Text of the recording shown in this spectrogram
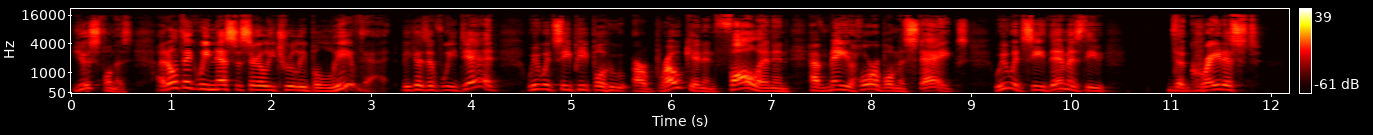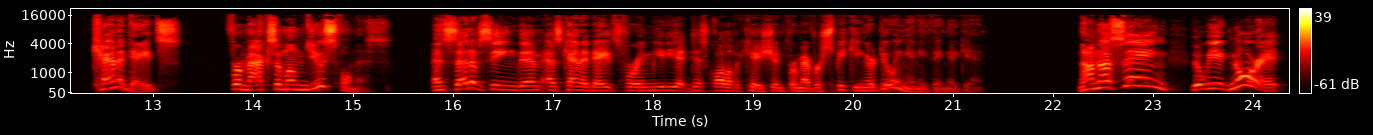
usefulness. I don't think we necessarily truly believe that because if we did, we would see people who are broken and fallen and have made horrible mistakes. We would see them as the the greatest candidates for maximum usefulness instead of seeing them as candidates for immediate disqualification from ever speaking or doing anything again. Now, I'm not saying that we ignore it.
